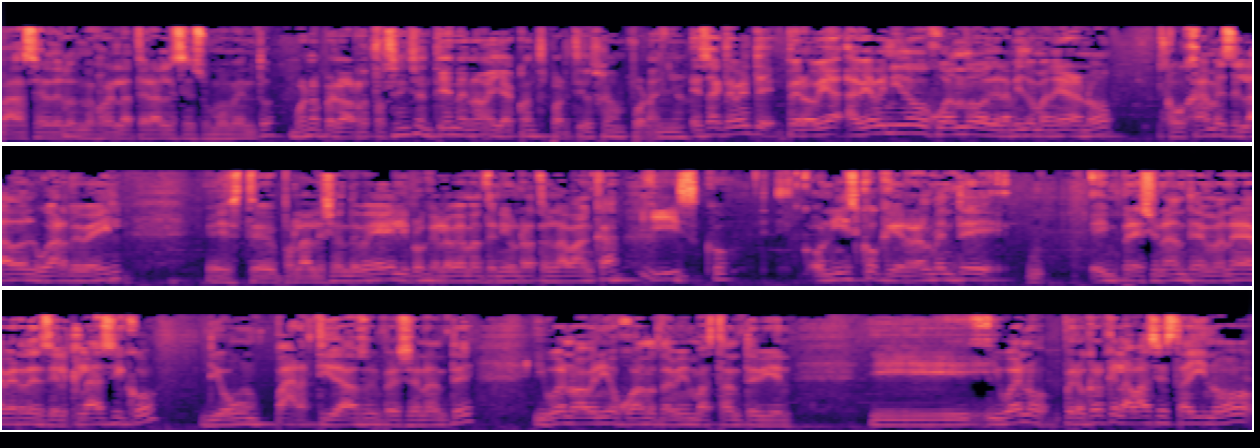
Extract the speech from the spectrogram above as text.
va a ser de los mejores laterales en su momento. Bueno, pero la rotación se entiende, ¿no? Ya cuántos partidos juegan por año. Exactamente, pero había, había venido jugando de la misma manera, ¿no? Con James del lado en lugar de Bale, este, por la lesión de Bale y porque lo había mantenido un rato en la banca. Isco. Con Isco que realmente impresionante de manera de ver desde el clásico, dio un partidazo impresionante y bueno, ha venido jugando también bastante bien. Y, y bueno, pero creo que la base está ahí, ¿no?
